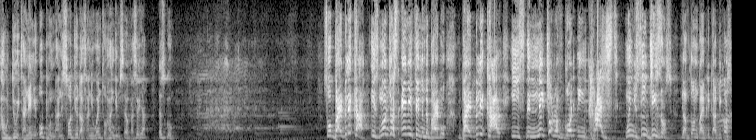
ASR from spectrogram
I will do it. And then he opened and he saw Judas and he went to hang himself. I said, yeah, let's go. So, biblical is not just anything in the Bible. Biblical is the nature of God in Christ. When you see Jesus, you have done biblical because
